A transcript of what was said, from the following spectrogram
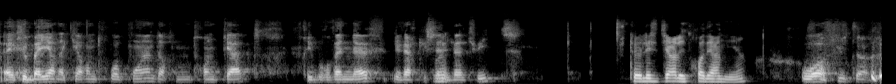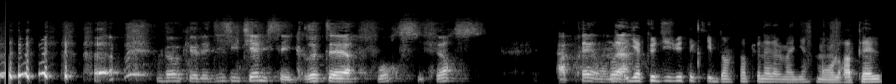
Avec le Bayern à 43 points, Dortmund 34, Fribourg 29, Leverkusen Ouais. 28. Je te laisse dire les trois derniers. Hein. Wow, putain. donc, euh, le 18e, c'est Greuther, Furs, Furs. Après, on Ouais, a, Il y a que 18 équipes dans le championnat d'Allemagne, hein. On le rappelle.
